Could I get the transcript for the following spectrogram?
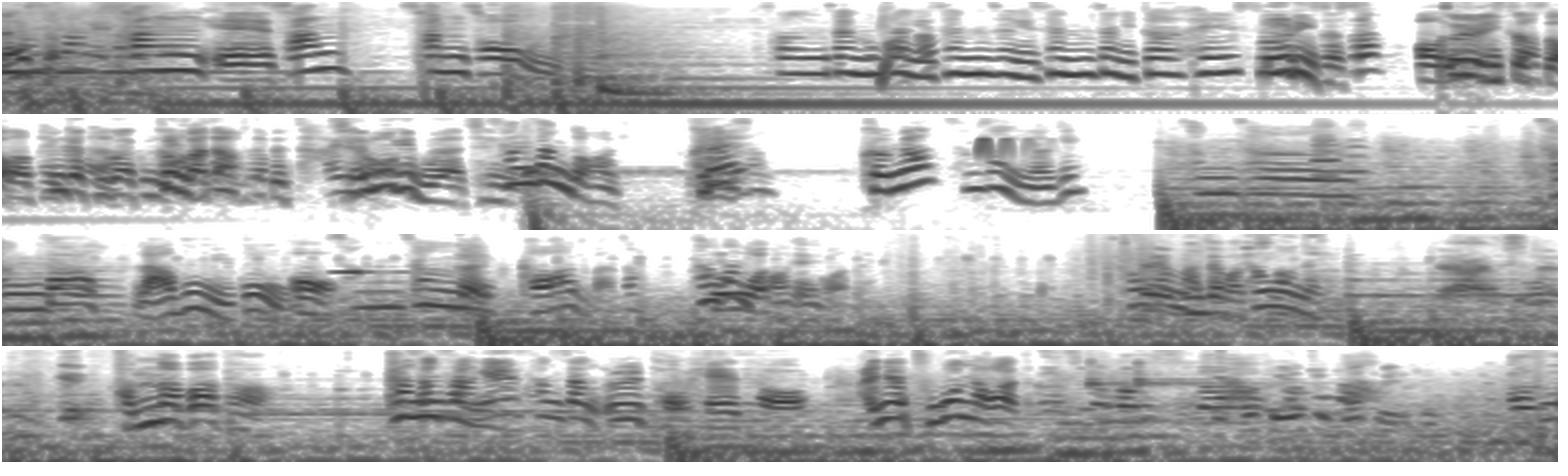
했어. 상해상, 상서울. 상상이, 상상이, 상상이 더할 수 을이 있었어? 어, 을 있었어. 그러니까 그거야. 그럼 맞아. 제목이 뭐야, 제목? 상상 더하기. 그래? 그러면 상상 이야기? 상상 상상 라붐이고 어. 상상 그러니까 더하기 맞아? 상상 더하기인 것 같아. 네, 문제 맞지? 평온해. 자, 알겠습니다. 이렇게 봤나 봐 다. 상상 에 상상을 더해서. 아니야, 두 번 나와. 왼쪽 왼쪽. 가수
